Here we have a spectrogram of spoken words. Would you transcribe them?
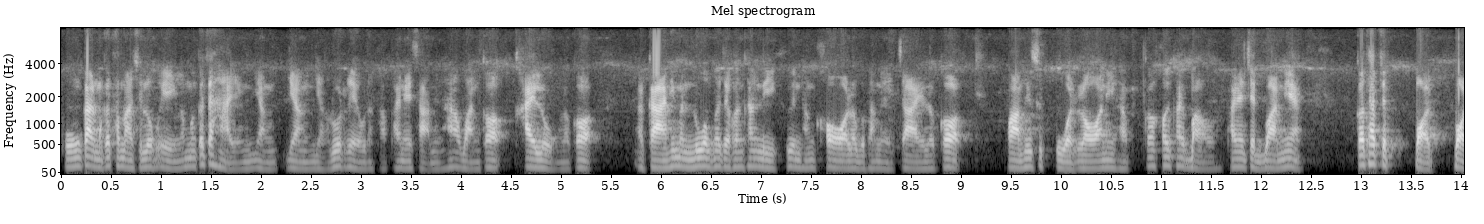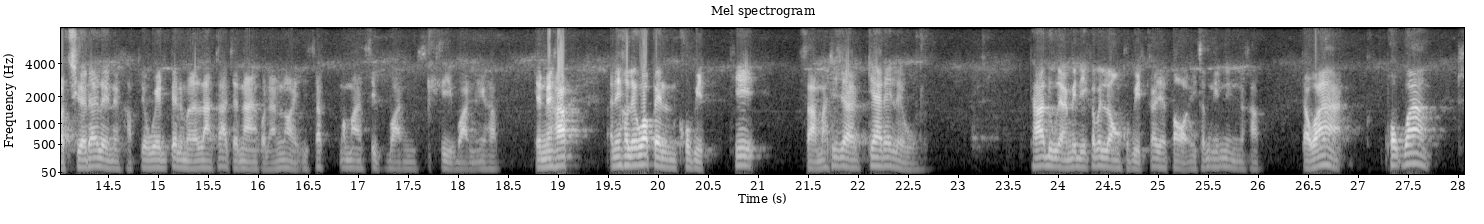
ภูมิคุ้มกันมันก็ทำลายเชื้อโรคเองแล้วมันก็จะหายอย่างอย่างอย่างอย่างรวดเร็วนะครับ ภายใน3าถึงห้าวันก็ไข้ลงแล้วก็ อาการที่มันร่วงก็จะค่อนข้างดีขึ้นทั้งคอระบบทางเหายใจ แล้วก็ความที่รู้สึกปวดร้อนนี่ครับก็ค่อยๆเบา ภายใน 7 วันเนี่ยก็แทบจะปลอดปลอดเชื้อได้เลยนะครับยกเว้นเป็นมะเร็งก็อาจจะนานกว่านั้นหน่อยอีกสักประมาณ 10 วัน 14 วันนี้ครับเห็นไหมครับ อันนี้เขาเรียกว่าเป็นโควิดที่สามารถที่จะแก้ได้เร็ว ถ้าดูแลไม่ดีก็ไปลองโควิด ก็จะต่ออีกสักนิดนึงนะครับ แต่ว่าพบว่าเค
